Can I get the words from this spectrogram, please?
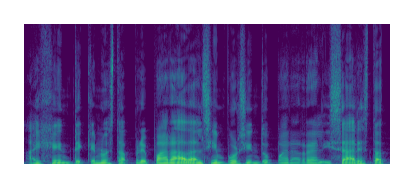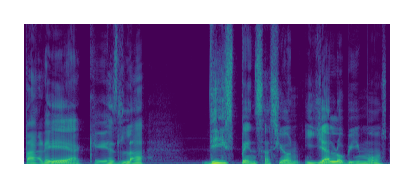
Hay gente que no está preparada al 100% para realizar esta tarea que es la dispensación. Y ya lo vimos.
